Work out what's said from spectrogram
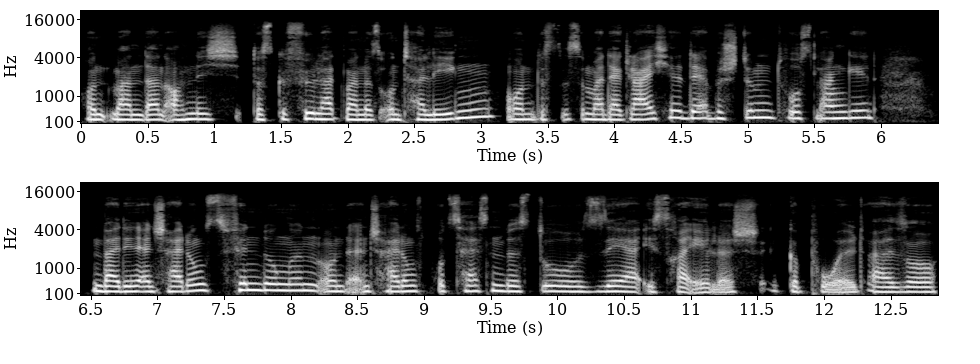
und man dann auch nicht das Gefühl hat, man ist unterlegen und es ist immer der gleiche, der bestimmt, wo es lang geht, bei den Entscheidungsfindungen und Entscheidungsprozessen bist du sehr israelisch gepolt. Also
